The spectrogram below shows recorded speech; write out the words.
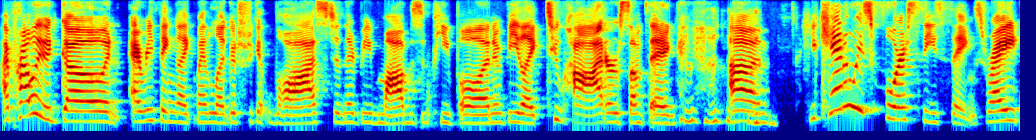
I probably would go and everything like my luggage would get lost and there'd be mobs of people and it'd be like too hot or something. um, you can't always force these things, right?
